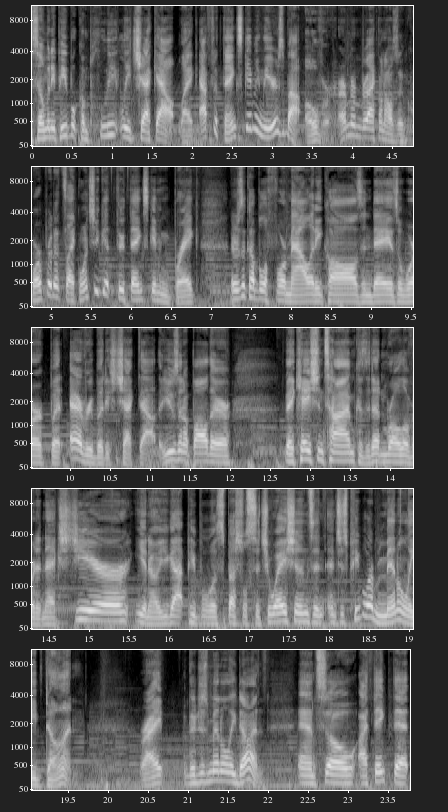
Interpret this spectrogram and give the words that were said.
So many people completely check out. Like after Thanksgiving, the year's about over. I remember back when I was in corporate, it's like once you get through Thanksgiving break, there's a couple of formality calls and days of work, but everybody's checked out. They're using up all their vacation time because it doesn't roll over to next year. You know, you got people with special situations and, and just people are mentally done, right? They're just mentally done. And so I think that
